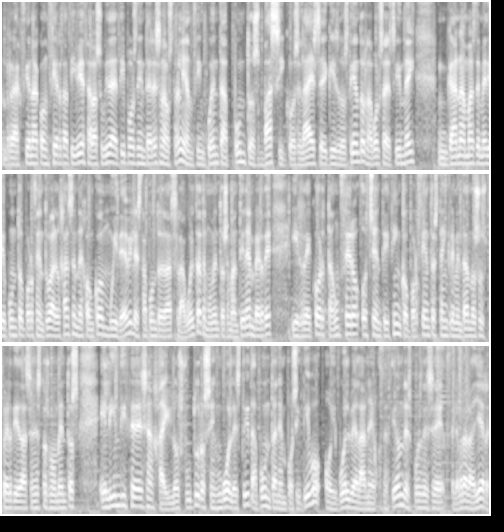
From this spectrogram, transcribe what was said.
reacciona con cierta tibieza a la subida de tipos de interés en Australia en 50 puntos básicos. El ASX 200, la bolsa de Sydney, gana más de medio punto porcentual. El Hansen de Hong Kong muy débil, está a punto de darse la vuelta. De momento se mantiene en verde y recorta un 0,85%. Está incrementando sus pérdidas en estos momentos el índice de Shanghai. Los futuros en Wall Street apuntan en positivo. Hoy vuelve a la negociación después de celebrar ayer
